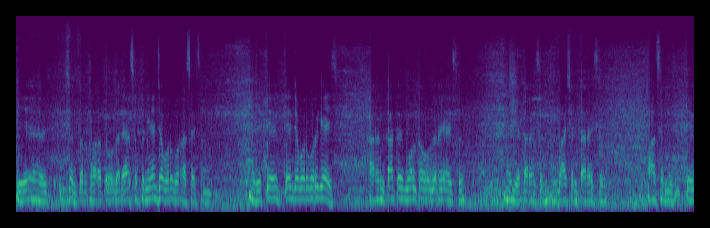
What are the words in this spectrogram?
हे शंकर थोरात वगैरे असं पण यांच्याबरोबर असायचं. म्हणजे ते त्यांच्याबरोबर घ्यायचे. कारण का ते बोलता वगैरे यायचं. हे करायचं भाषण करायचं. असं म्हणजे ते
